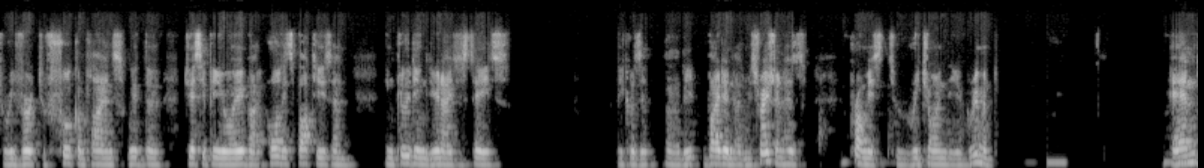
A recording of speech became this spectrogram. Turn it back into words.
to revert to full compliance with the JCPOA by all its parties and including the United States, because it, uh, the Biden administration has promised to rejoin the agreement. And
